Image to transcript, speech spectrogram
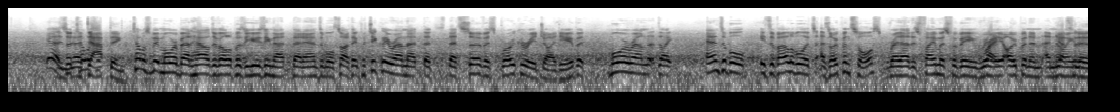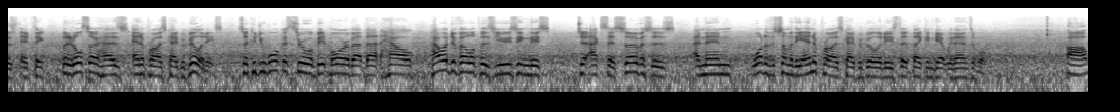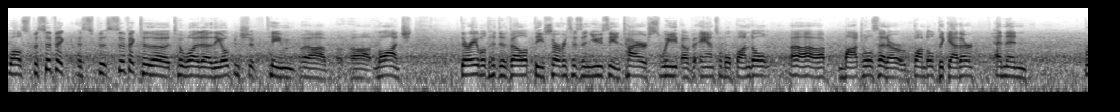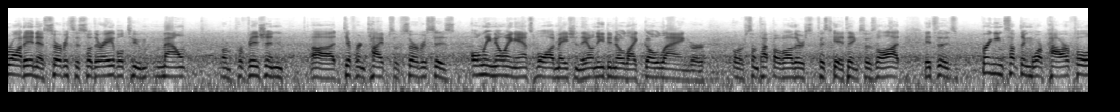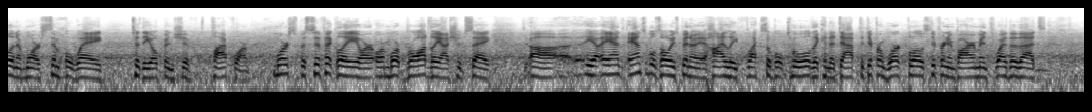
yeah, so tell adapting. Us, tell us a bit more about how developers are using that, that Ansible side, I think particularly around that, that, that service brokerage idea, but more around like, Ansible is available it's as open source. Red Hat is famous for being really right. open and, and knowing yes, it it, but it also has enterprise capabilities. So could you walk us through a bit more about that? How, how are developers using this to access services, and then what are the, some of the enterprise capabilities that they can get with Ansible? Uh, well, specific specific to the to what uh, the OpenShift team uh, uh, launched, they're able to develop these services and use the entire suite of Ansible bundle uh, modules that are bundled together and then brought in as services, so they're able to mount or provision uh, different types of services, only knowing Ansible automation. They don't need to know like Golang or, or some type of other sophisticated thing. So there's a lot, it's, it's bringing something more powerful in a more simple way to the OpenShift platform. More specifically, or, or more broadly I should say, uh, you know, Ansible's always been a highly flexible tool that can adapt to different workflows, different environments, whether that's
